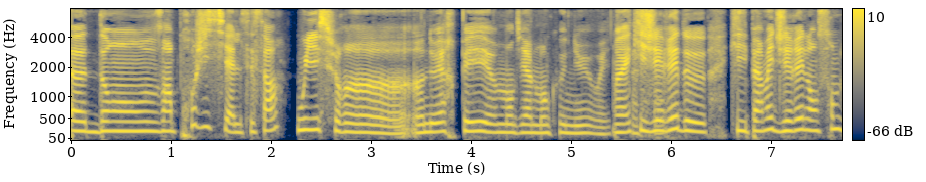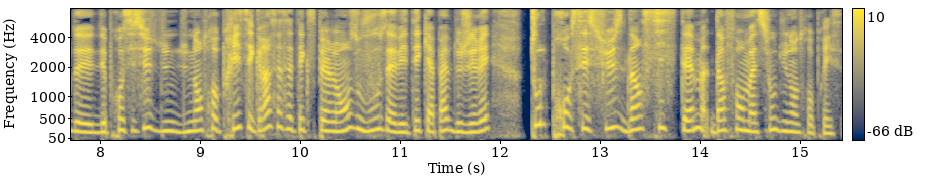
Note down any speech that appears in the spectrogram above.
euh, dans un progiciel, c'est ça? Oui, sur un, un ERP mondialement connu, oui. Ouais, qui, fait. gérait de, qui permet de gérer l'ensemble des, des processus d'une entreprise. Et grâce à cette expérience, vous avez été capable de gérer tout le processus d'un système d'information d'une entreprise.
